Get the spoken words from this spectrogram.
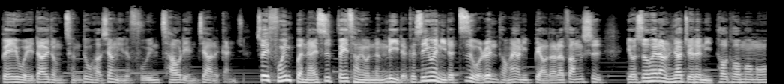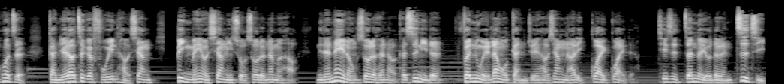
卑微到一种程度，好像你的福音超廉价的感觉。所以福音本来是非常有能力的，可是因为你的自我认同还有你表达的方式，有时候会让人家觉得你偷偷摸摸，或者感觉到这个福音好像并没有像你所说的那么好。你的内容说的很好，可是你的氛围让我感觉好像哪里怪怪的。其实真的有的人自己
